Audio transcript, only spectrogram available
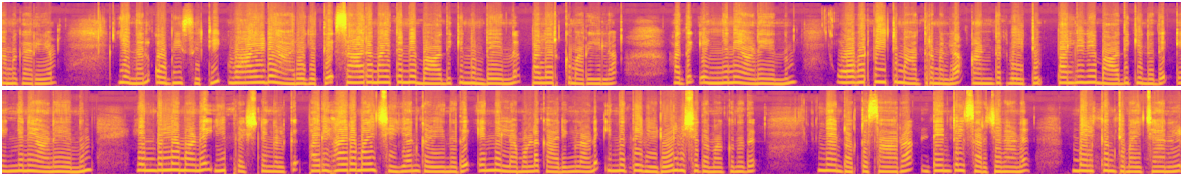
നമുക്കറിയാം. എന്നാൽ ഒബീസിറ്റി വായുടെ ആരോഗ്യത്തെ സാരമായി തന്നെ ബാധിക്കുന്നുണ്ട് എന്ന് പലർക്കും അറിയില്ല. അത് എങ്ങനെയാണ് എന്നും ഓവർ വെയ്റ്റ് മാത്രമല്ല അണ്ടർ വെയ്റ്റും പല്ലിനെ ബാധിക്കുന്നത് എങ്ങനെയാണ് എന്നും എന്തെല്ലാമാണ് ഈ പ്രശ്നങ്ങൾക്ക് പരിഹാരമായി ചെയ്യാൻ കഴിയുന്നത് എന്നെല്ലാമുള്ള കാര്യങ്ങളാണ് ഇന്നത്തെ വീഡിയോയിൽ വിശദമാക്കുന്നത്. ഞാൻ ഡോക്ടർ സാറ ഡെന്റൽ സർജനാണ് welcome to my channel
